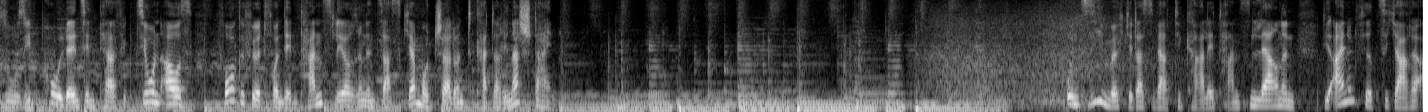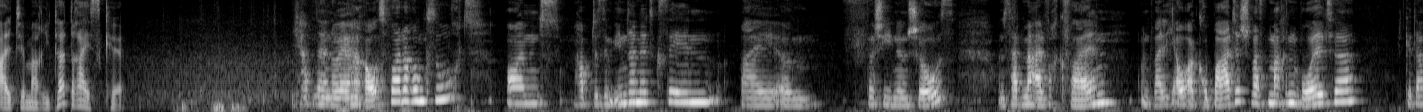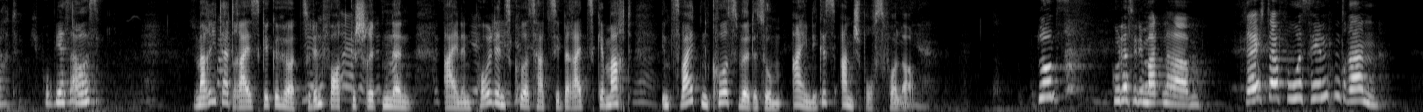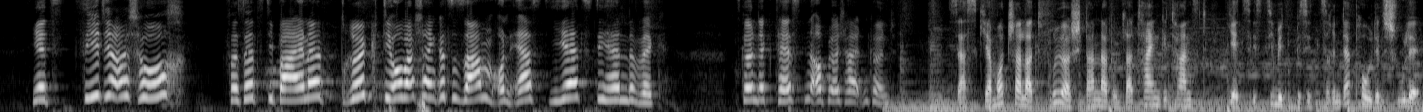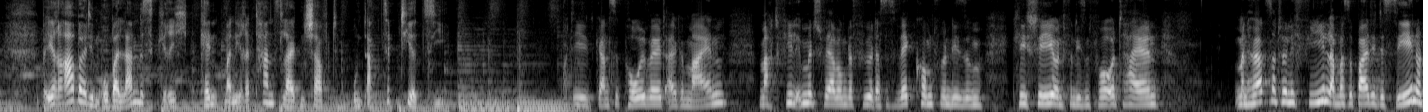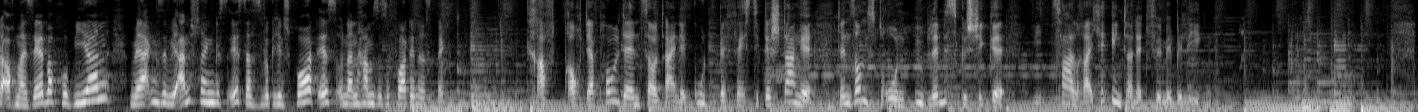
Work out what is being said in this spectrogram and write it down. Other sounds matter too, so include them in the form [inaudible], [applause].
So sieht Pole Dance in Perfektion aus, vorgeführt von den Tanzlehrerinnen Saskia Mutschal und Katharina Stein. Und sie möchte das vertikale Tanzen lernen, die 41 Jahre alte Marita Dreiske. Ich habe eine neue Herausforderung gesucht und habe das im Internet gesehen bei ähm, verschiedenen Shows. Und es hat mir einfach gefallen. Und weil ich auch akrobatisch was machen wollte, habe ich gedacht, ich probiere es aus. Marita Dreiske gehört zu den Fortgeschrittenen. Einen Pole hat sie bereits gemacht. Im zweiten Kurs wird es um einiges anspruchsvoller. Plumps, gut, dass wir die Matten haben. Rechter Fuß hinten dran. Jetzt zieht ihr euch hoch, versetzt die Beine, drückt die Oberschenkel zusammen und erst jetzt die Hände weg. Jetzt könnt ihr testen, ob ihr euch halten könnt. Saskia Motschal hat früher Standard und Latein getanzt. Jetzt ist sie Mitbesitzerin der Pole Schule. Bei ihrer Arbeit im Oberlandesgericht kennt man ihre Tanzleidenschaft und akzeptiert sie. Die ganze Pole-Welt allgemein macht viel Imagewerbung dafür, dass es wegkommt von diesem Klischee und von diesen Vorurteilen. Man hört es natürlich viel, aber sobald die das sehen oder auch mal selber probieren, merken sie, wie anstrengend es ist, dass es wirklich ein Sport ist und dann haben sie sofort den Respekt. Kraft braucht der Pole Dancer und eine gut befestigte Stange, denn sonst drohen üble Missgeschicke, wie zahlreiche Internetfilme belegen.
